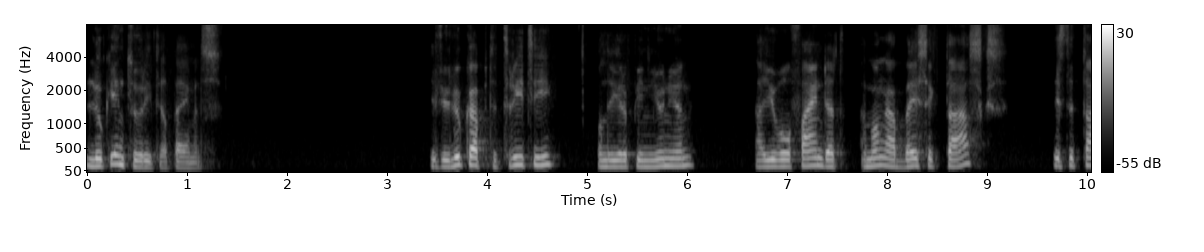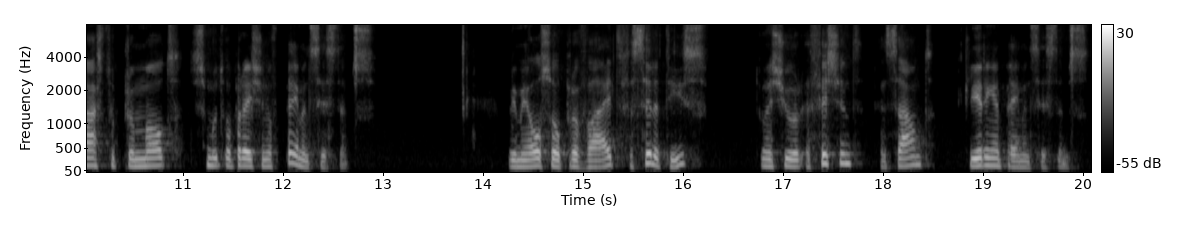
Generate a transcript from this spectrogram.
look into retail payments? If you look up the treaty on the European Union, uh, you will find that among our basic tasks is the task to promote smooth operation of payment systems. We may also provide facilities to ensure efficient and sound clearing and payment systems.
